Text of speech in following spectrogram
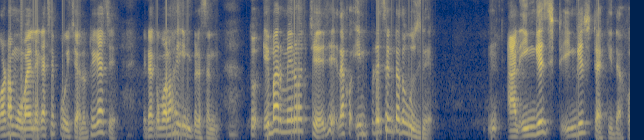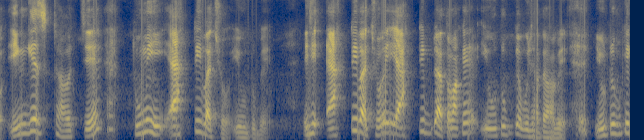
কটা মোবাইলের কাছে পৌঁছালো, ঠিক আছে? এটাকে বলা হয় ইমপ্রেশন তো এবার মেন হচ্ছে যে, দেখো ইমপ্রেশনটা তো বুঝলে। আর ইংগেজড ইংগেজটা কি? দেখো ইংগেজটা হচ্ছে তুমি অ্যাক্টিভ আছো ইউটিউবে এই যে অ্যাক্টিভ আছো, এই অ্যাক্টিভটা তোমাকে ইউটিউবকে বোঝাতে হবে। ইউটিউবকে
